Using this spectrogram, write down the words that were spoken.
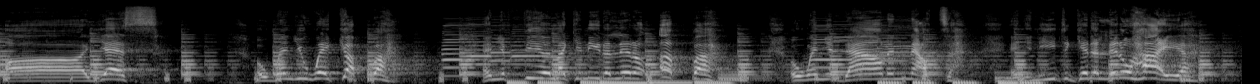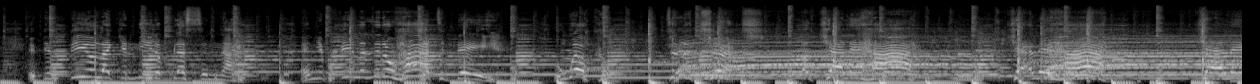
Ah, yes. Uh, When you wake up uh, and you feel like you need a little up, uh, uh, when you're down and out uh, and you need to get a little higher. If you feel like you need a blessing uh, and you feel a little high today, welcome to the church of Cali High. Cali High. Cali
